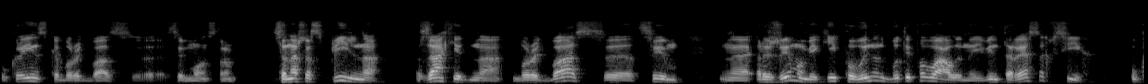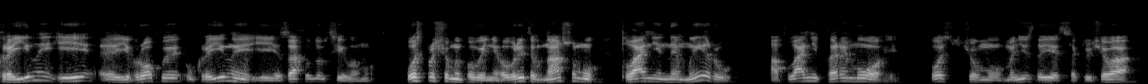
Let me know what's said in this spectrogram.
українська боротьба з е, цим монстром, це наша спільна західна боротьба з е, цим е, режимом, який повинен бути повалений в інтересах всіх України і е, Європи, України і Заходу в цілому. Ось про що ми повинні говорити в нашому плані не миру, а плані перемоги. Ось в чому мені здається ключова е,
